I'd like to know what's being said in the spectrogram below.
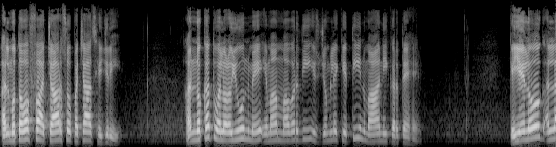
المتوفا چار سو پچاس ہجری۔ انکت والعیون میں امام ماوردی اس جملے کے تین معنی کرتے ہیں۔ کہ یہ لوگ اللہ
